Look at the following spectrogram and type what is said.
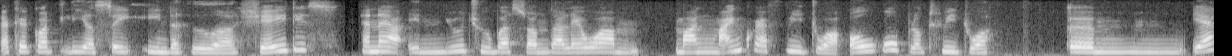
Jeg kan godt lide at se en, der hedder Shadis. Han er en YouTuber, som der laver mange Minecraft-videoer og Roblox-videoer. Øhm, ja,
